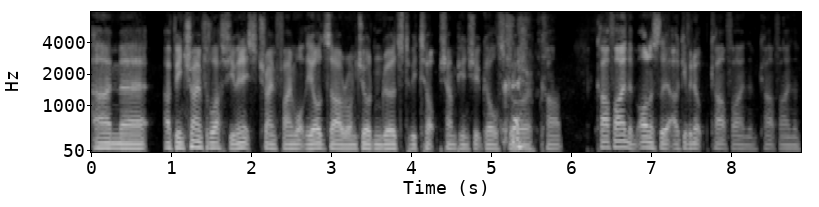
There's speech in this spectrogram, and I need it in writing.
I'm. Uh, I've been trying for the last few minutes to try and find what the odds are on Jordan Rhodes to be top championship goal scorer. can't can't find them. Honestly, I've given up. Can't find them. Can't find them.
